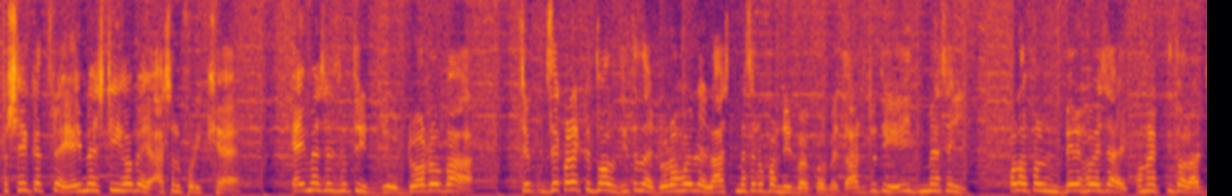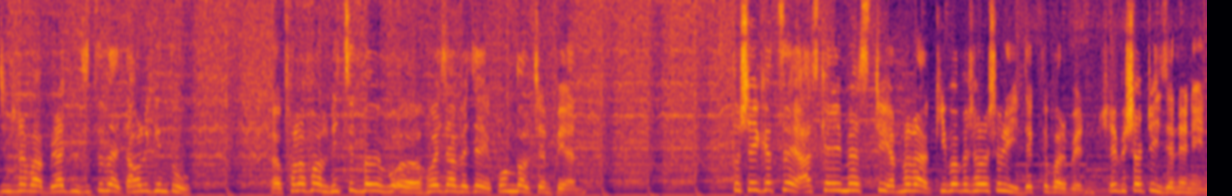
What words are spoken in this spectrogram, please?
তো সেই ক্ষেত্রে এই ম্যাচটি হবে আসল পরীক্ষা। এই ম্যাচে যদি ড্র বা যে যে কোনো একটি দল জিতে যায়, ড্র হইলে লাস্ট ম্যাচের উপর নির্ভর করবে। তো আর যদি এই ম্যাচেই ফলাফল বের হয়ে যায়, কোনো একটি দল আর্জেন্টিনা বা ব্রাজিল জিতে যায়, তাহলে কিন্তু ফলাফল নিশ্চিতভাবে হয়ে যাবে যে কোন দল চ্যাম্পিয়ন তো সেই ক্ষেত্রে আজকের এই ম্যাচটি আপনারা কীভাবে সরাসরি দেখতে পারবেন, সেই বিষয়টি জেনে নিন।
